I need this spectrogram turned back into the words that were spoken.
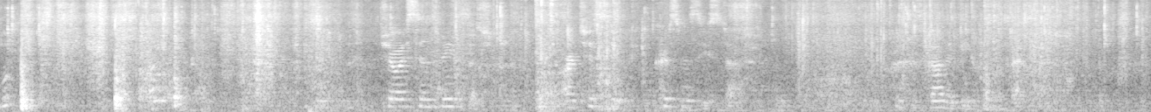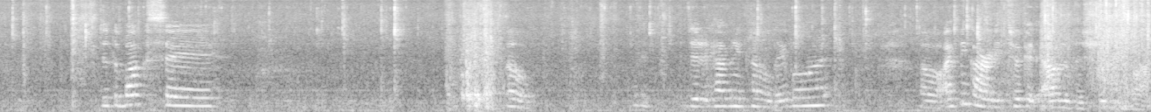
Whoop. She sends such artistic Christmassy stuff. This has gotta be from Rebecca. Did the box say? Oh. Did it have any kind of label on it? Oh, I think I already took it out of the shipping box,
